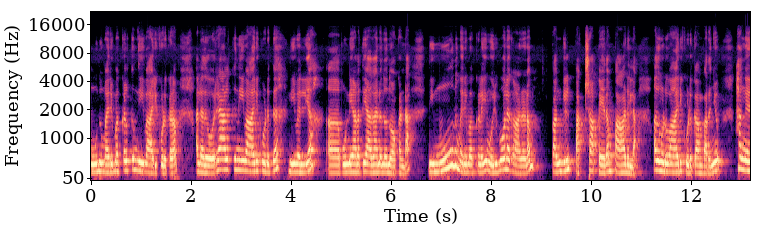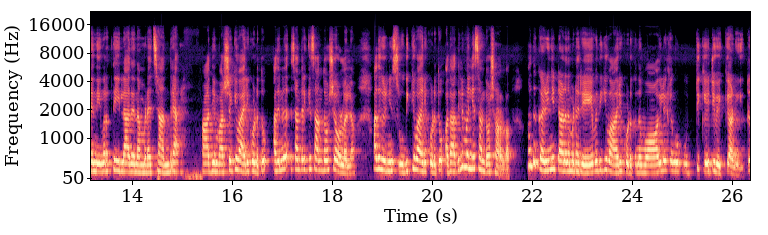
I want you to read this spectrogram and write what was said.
മൂന്ന് മരുമക്കൾക്കും നീ വാരി കൊടുക്കണം. അല്ലാതെ ഒരാൾക്ക് നീ വാരി കൊടുത്ത് നീ വലിയ ആ, പുണ്യാളത്തി ആകാനൊന്നും നോക്കണ്ട. നീ മൂന്ന് മരുമക്കളെയും ഒരുപോലെ കാണണം. പങ്കിൽ പക്ഷാഭേദം പാടില്ല. അതുകൊണ്ട് വാരി കൊടുക്കാൻ പറഞ്ഞു. അങ്ങനെ നിവൃത്തിയില്ലാതെ നമ്മുടെ ചന്ദ്ര ആദ്യം വർഷയ്ക്ക് വാരി കൊടുത്തു. അതിന് ചന്ദ്രയ്ക്ക് സന്തോഷമുള്ളല്ലോ അത് കഴിഞ്ഞ് ശ്രുതിക്ക് വാരി കൊടുത്തു. അത് അതിലും വലിയ സന്തോഷമാണല്ലോ. അത് കഴിഞ്ഞിട്ടാണ് നമ്മുടെ രേവതിക്ക് വാരി കൊടുക്കുന്നത്. വായിലേക്ക് അങ്ങ് കുത്തിക്കയറ്റി വെക്കുകയാണ്. ഇത്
